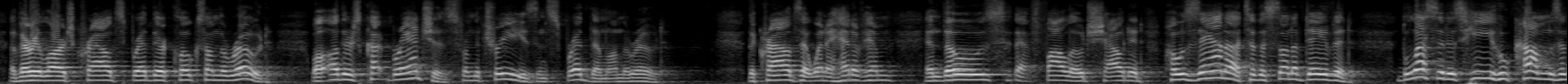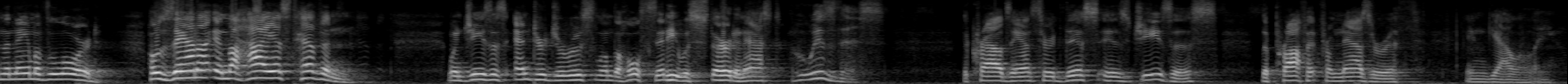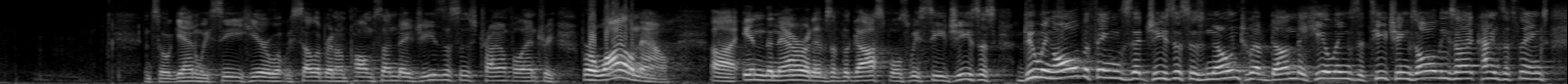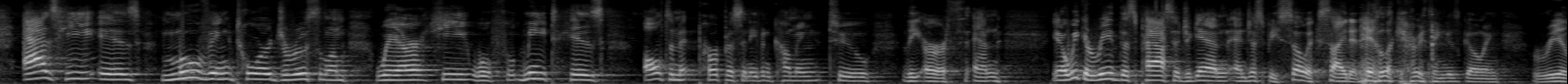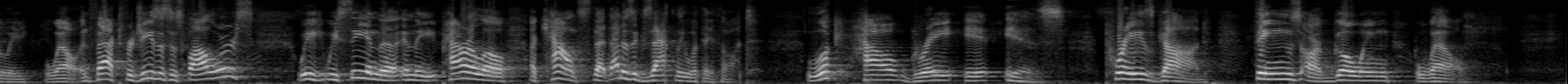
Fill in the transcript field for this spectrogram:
A very large crowd spread their cloaks on the road, while others cut branches from the trees and spread them on the road. The crowds that went ahead of him and those that followed shouted, Hosanna to the Son of David! Blessed is he who comes in the name of the Lord! Hosanna in the highest heaven! When Jesus entered Jerusalem, the whole city was stirred and asked, Who is this? The crowds answered, This is Jesus, the prophet from Nazareth in Galilee. And so, again, we see here what we celebrate on Palm Sunday Jesus' triumphal entry. For a while now, uh, in the narratives of the Gospels, we see Jesus doing all the things that Jesus is known to have done the healings, the teachings, all these kinds of things as he is moving toward Jerusalem, where he will meet his ultimate purpose and even coming to the earth. And, you know, we could read this passage again and just be so excited. Hey, look, everything is going really well. In fact, for Jesus' followers, we, we see in the, in the parallel accounts that that is exactly what they thought. Look how great it is. Praise God. Things are going well.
